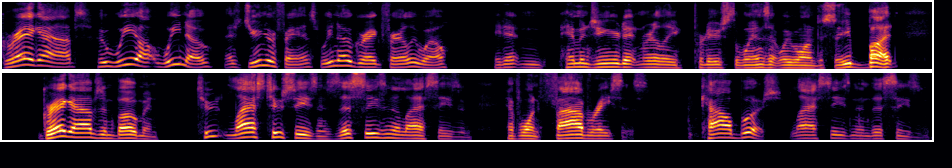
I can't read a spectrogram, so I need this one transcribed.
Greg Ives, who we all, we know as junior fans, we know Greg fairly well. He didn't, him and Junior didn't really produce the wins that we wanted to see, but Greg Ives and Bowman, two last two seasons, this season and last season, have won five races. Kyle Busch, last season and this season,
